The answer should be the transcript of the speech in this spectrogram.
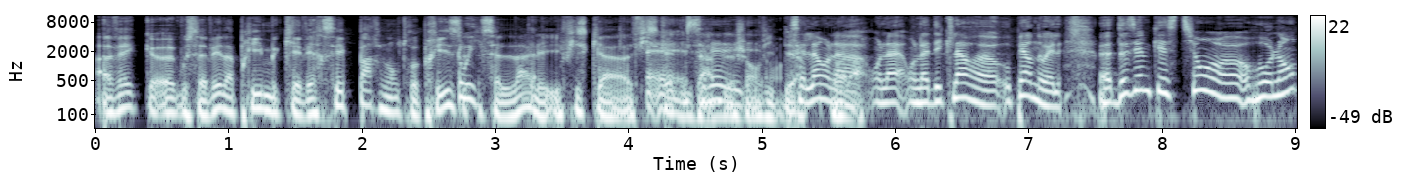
avec, euh, vous savez, la prime qui est versée par l'entreprise. Oui. Celle-là, elle est fisca- Euh, fiscalisable, j'ai envie de dire. Celle-là, on, Voilà. la, on, la, on la déclare au Père Noël. Euh, deuxième question, Roland.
